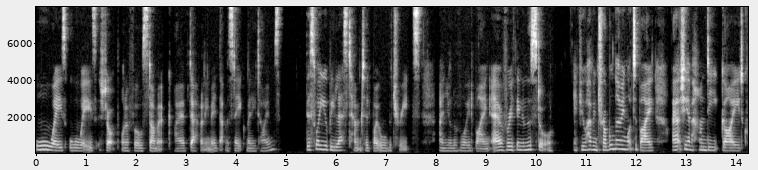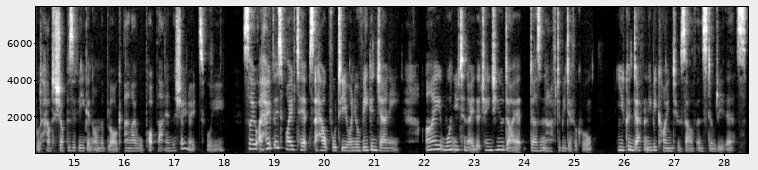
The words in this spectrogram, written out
Always, always shop on a full stomach. I have definitely made that mistake many times. This way, you'll be less tempted by all the treats and you'll avoid buying everything in the store if you're having trouble knowing what to buy, I actually have a handy guide called How to Shop as a Vegan on the blog, and I will pop that in the show notes for you. So, I hope those five tips are helpful to you on your vegan journey. I want you to know that changing your diet doesn't have to be difficult. You can definitely be kind to yourself and still do this.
